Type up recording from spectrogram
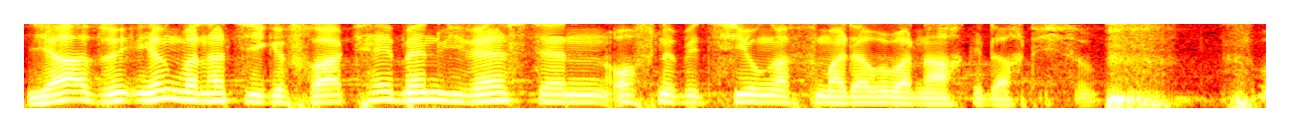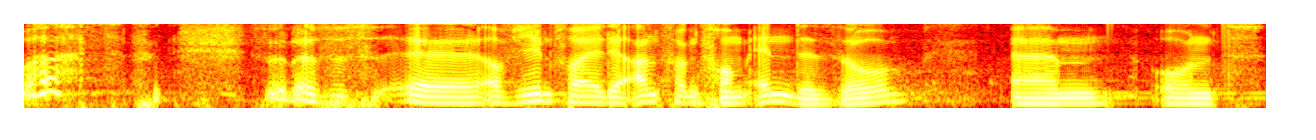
Ja, also irgendwann hat sie gefragt, hey Ben, wie wäre es denn, offene Beziehung, hast du mal darüber nachgedacht? Ich so, pff, was? So, das ist äh, auf jeden Fall der Anfang vom Ende so. Ähm, und,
